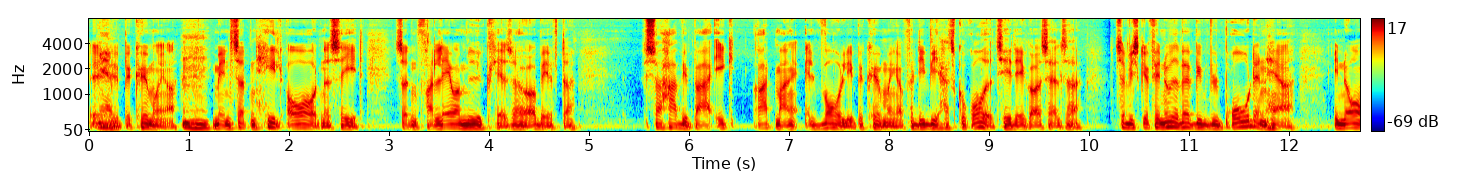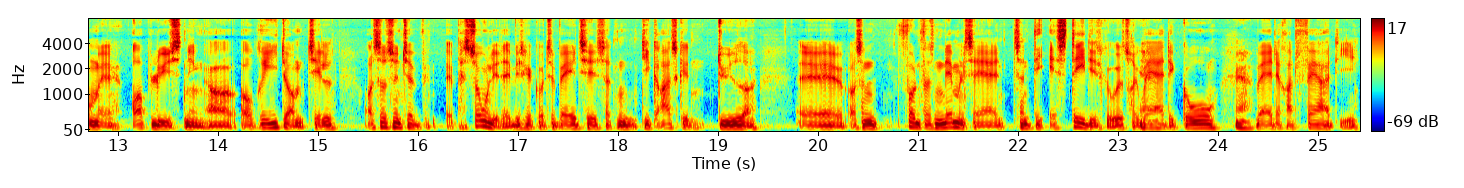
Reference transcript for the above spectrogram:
øh, ja. bekymringer, mm-hmm. men sådan helt overordnet set, sådan fra lavere middelklasse og op efter, så har vi bare ikke ret mange alvorlige bekymringer, fordi vi har sgu råd til det, ikke også? Altså, så vi skal finde ud af, hvad vi vil bruge den her enorme oplysning og, og rigdom til. Og så synes jeg personligt, at vi skal gå tilbage til sådan de græske dyder, øh, og sådan få en fornemmelse af sådan det æstetiske udtryk. Ja. Hvad er det gode? Ja. Hvad er det retfærdige?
